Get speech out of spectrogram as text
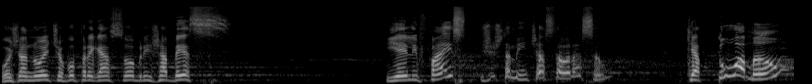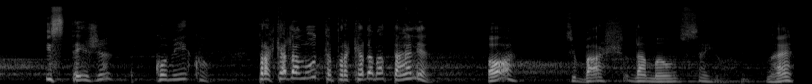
Hoje à noite eu vou pregar sobre Jabez. E ele faz justamente esta oração: que a tua mão esteja comigo, para cada luta, para cada batalha. Ó, oh, debaixo da mão do Senhor. Né?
